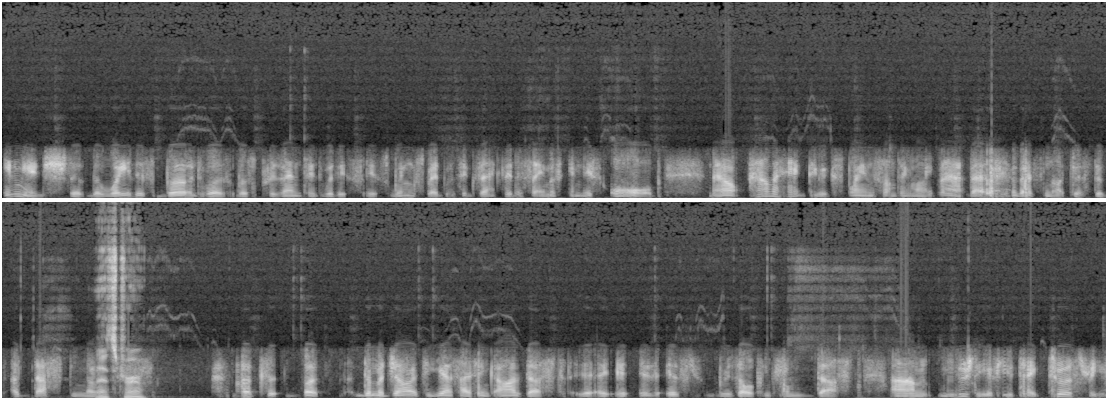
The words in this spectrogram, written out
image, that the way this bird was, was presented with its, its wing spread was exactly the same as in this orb. Now, how the heck do you explain something like that? that that's not just a, a dust mote. That's true. But, but the majority, yes, I think are dust. It is resultant from dust. Um, usually, if you take two or three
